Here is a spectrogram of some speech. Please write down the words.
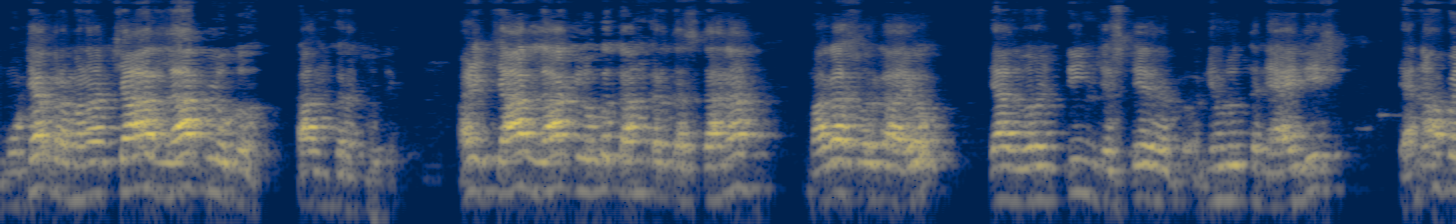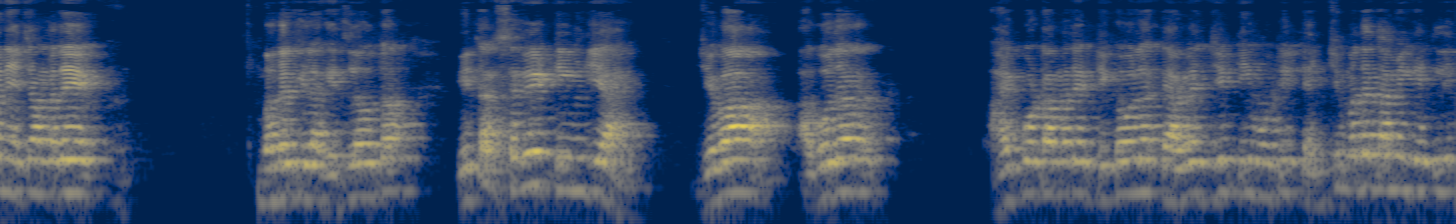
मोठ्या प्रमाणात चार लाख लोक काम करत होते. आणि चार लाख लोक काम करत असताना मागासवर्ग आयोग त्याचबरोबर तीन जस्टिस निवृत्त न्यायाधीश त्यांना आपण याच्यामध्ये मदतीला घेतलं होतं. इतर सगळी टीम जी आहे जेव्हा अगोदर हायकोर्टामध्ये टिकवलं त्यावेळेस जी टीम होती त्यांची मदत आम्ही घेतली.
